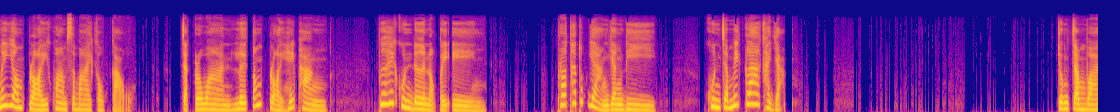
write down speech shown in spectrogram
ไม่ยอมปล่อยความสบายเก่าๆ จักรวาลเลยต้องปล่อยให้พัง เพื่อให้คุณเดินออกไปเอง เพราะถ้าทุกอย่างยังดี คุณจะไม่กล้าขยับ จงจำไว้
